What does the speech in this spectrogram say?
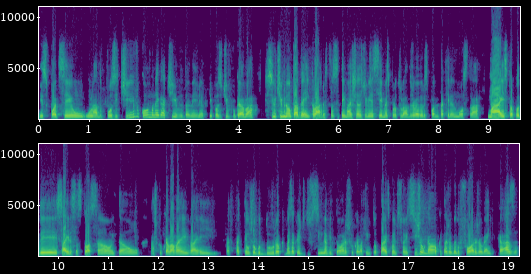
Isso pode ser um, um lado positivo como negativo também, né? Porque positivo para o Cuiabá, se o time não tá bem, claro, então você tem mais chance de vencer, mas por outro lado, os jogadores podem estar tá querendo mostrar mais para poder sair dessa situação. Então, acho que o Cuiabá vai, vai, vai, ter um jogo duro, mas acredito sim na vitória. Acho que o Cuiabá tem totais condições. Se jogar o que está jogando fora, jogar em casa,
